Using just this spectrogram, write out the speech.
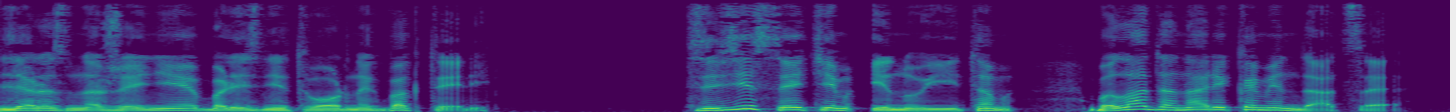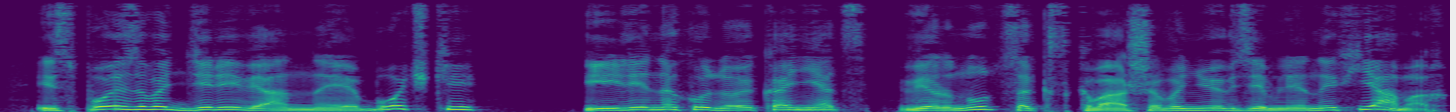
для размножения болезнетворных бактерий. В связи с этим инуитам была дана рекомендация использовать деревянные бочки или, на худой конец, вернуться к сквашиванию в земляных ямах,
